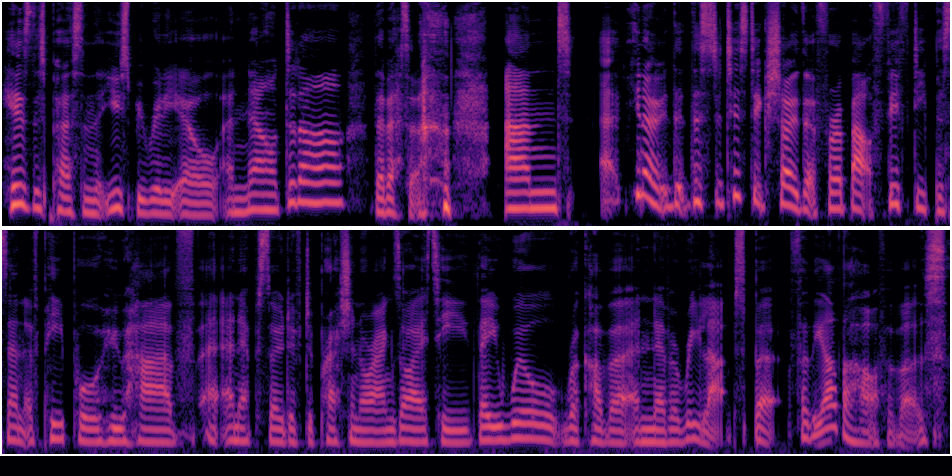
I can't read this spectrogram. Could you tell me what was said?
here's this person that used to be really ill and now da-da they're better and Uh, you know the, the, statistics show that for about 50% of people who have a, an episode of depression or anxiety they will recover and never relapse. But for the other half of us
